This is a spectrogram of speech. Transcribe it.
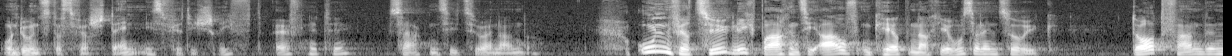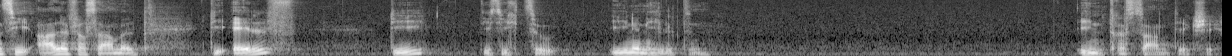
und uns das Verständnis für die Schrift öffnete, sagten sie zueinander. Unverzüglich brachen sie auf und kehrten nach Jerusalem zurück. Dort fanden sie alle versammelt, die elf, die, die sich zu ihnen hielten. Interessante Geschichte.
